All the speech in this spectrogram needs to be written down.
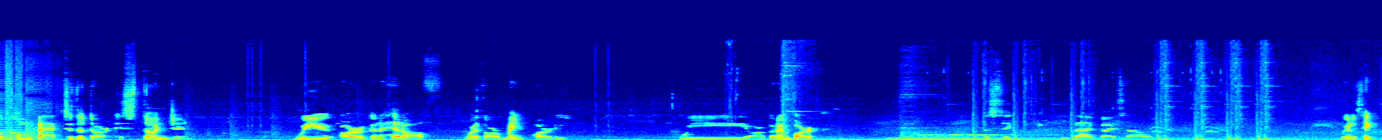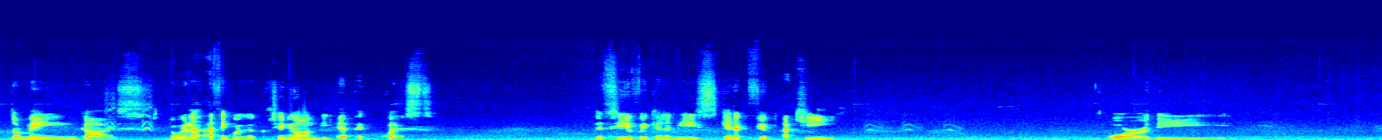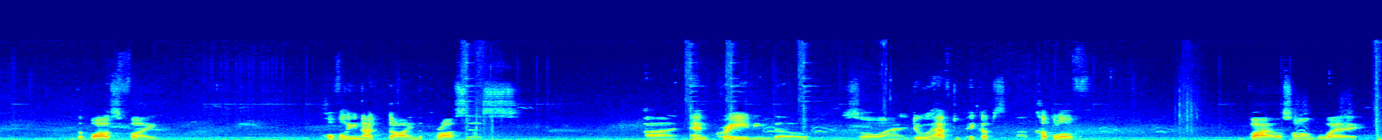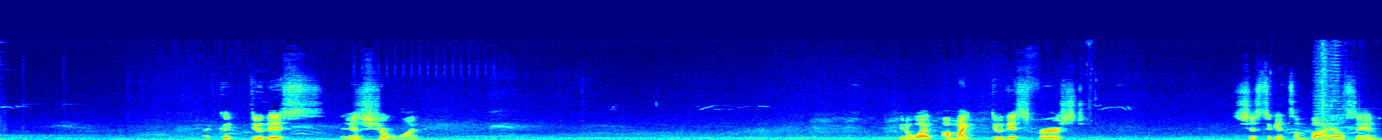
welcome back to the Darkest Dungeon. We are gonna head off with our main party. We are gonna embark. Let's take that guys out. We're gonna take the main guys. And we're gonna I think we're gonna continue on the epic quest. Let's see if we can at least get a few a key or the the boss fight. Hopefully not die in the process. Uh, I am craving though, so I do have to pick up a couple of vials along the way. I could do this, it is a short one. You know what, I might do this first. Just to get some vials in.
